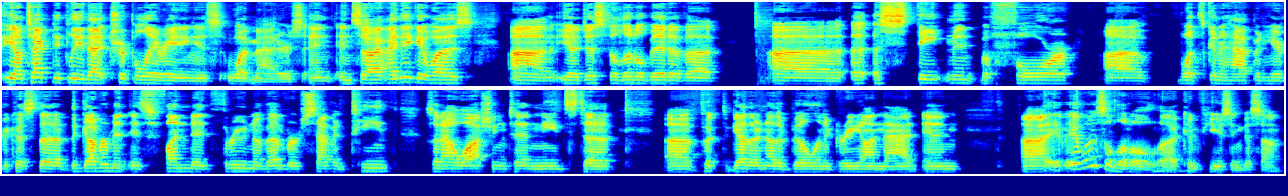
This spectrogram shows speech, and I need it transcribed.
you know, technically, that AAA rating is what matters, and and so I, I think it was, uh, you know, just a little bit of a uh, a, a, statement before uh, what's going to happen here, because the the government is funded through November seventeenth, so now Washington needs to uh, put together another bill and agree on that, and uh, it, it, was a little uh, confusing to some.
